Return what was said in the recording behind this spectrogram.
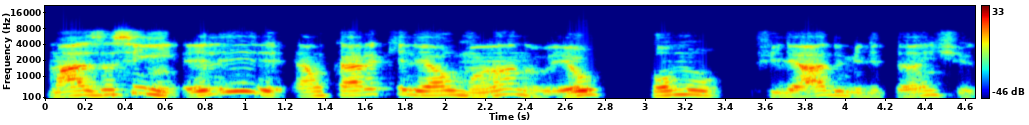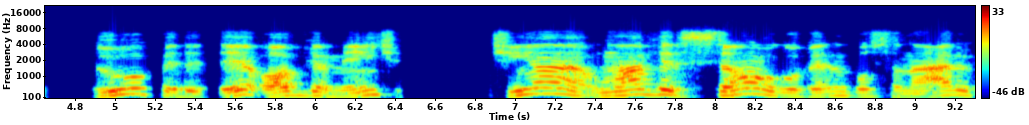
Mas, assim, ele é um cara que ele é humano. Eu, como filiado e militante do PDT, obviamente, tinha uma aversão ao governo Bolsonaro,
